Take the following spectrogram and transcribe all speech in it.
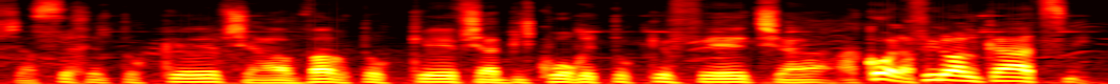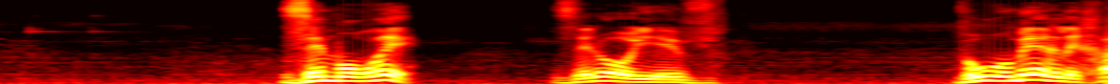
שהשכל תוקף, שהעבר תוקף, שהביקורת תוקפת, שהכל, אפילו הלקאה עצמית. זה מורה, זה לא אויב. והוא אומר לך,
